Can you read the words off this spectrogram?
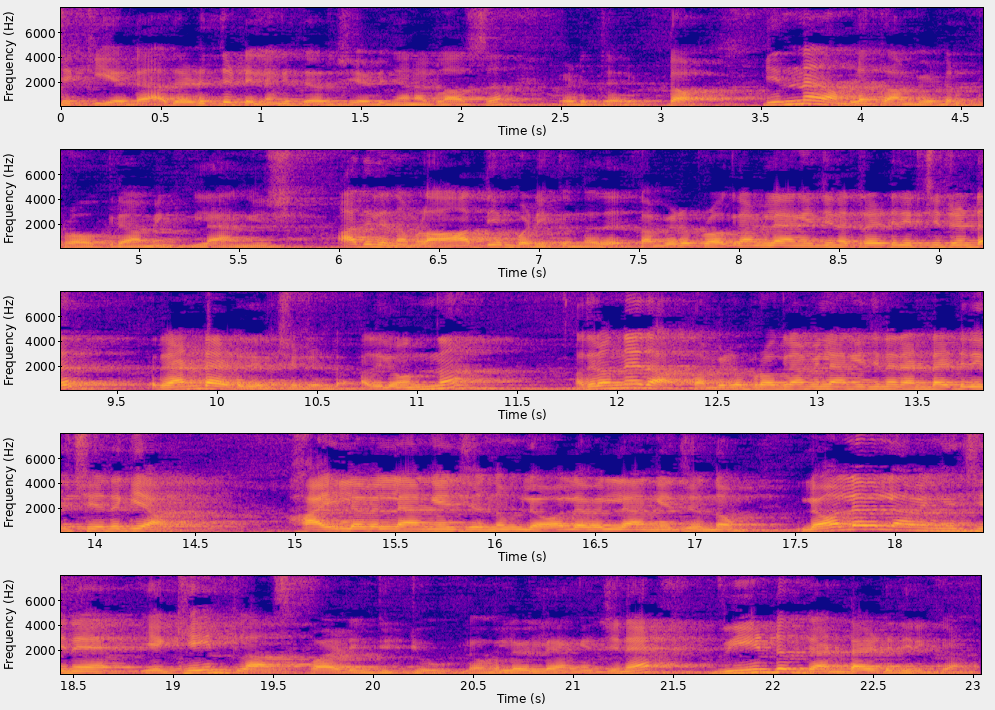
ചെക്ക് ചെയ്യട്ടെ. അത് എടുത്തിട്ടില്ലെങ്കിൽ തീർച്ചയായിട്ടും ഞാൻ ആ ക്ലാസ് എടുത്തുതരും കേട്ടോ ഇന്ന് നമ്മൾ കമ്പ്യൂട്ടർ പ്രോഗ്രാമിംഗ് ലാംഗ്വേജ് അതിൽ നമ്മൾ ആദ്യം പഠിക്കുന്നത് കമ്പ്യൂട്ടർ പ്രോഗ്രാമിംഗ് ലാംഗ്വേജിന് എത്രയായിട്ട് തിരിച്ചിട്ടുണ്ട്? രണ്ടായിട്ട് തിരിച്ചിട്ടുണ്ട്. അതിലൊന്ന് അതിലൊന്നേതാ? കമ്പ്യൂട്ടർ പ്രോഗ്രാമിംഗ് ലാംഗ്വേജിനെ രണ്ടായിട്ട് തിരിച്ച് ഏതൊക്കെയാണ് ഹൈ ലെവൽ ലാംഗ്വേജ് എന്നും ലോ ലെവൽ ലാംഗ്വേജ് എന്നും. ലോ ലെവൽ ലാംഗ്വേജിനെ again classified into low level ലാംഗ്വേജിനെ വീണ്ടും രണ്ടായിട്ട് തിരിക്കുകയാണ്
